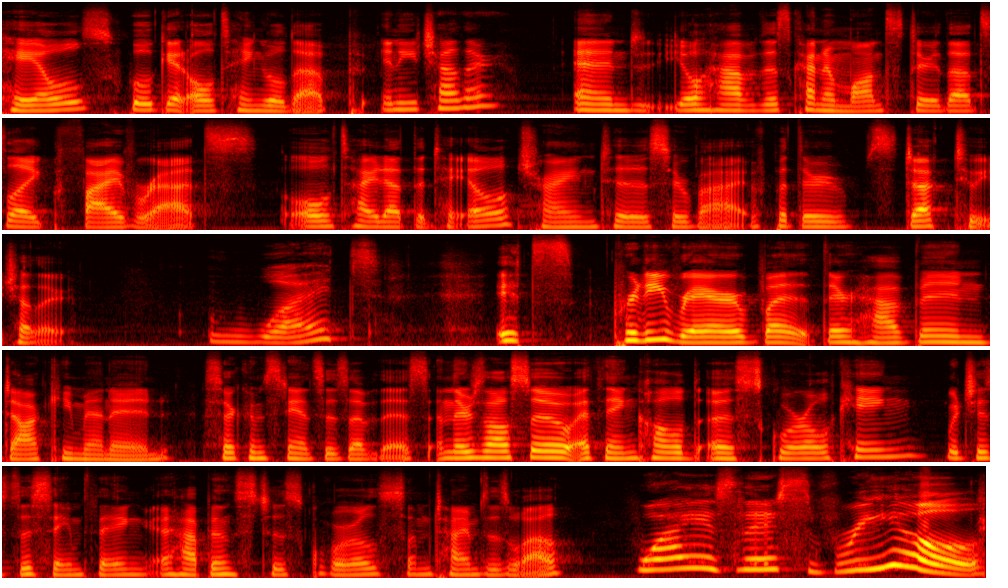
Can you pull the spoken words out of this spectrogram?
tails will get all tangled up in each other. And you'll have this kind of monster that's like five rats all tied at the tail trying to survive, but they're stuck to each other. What? It's pretty rare, but there have been documented circumstances of this. And there's also a thing called a squirrel king, which is the same thing. It happens to squirrels sometimes as well. Why is this real?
